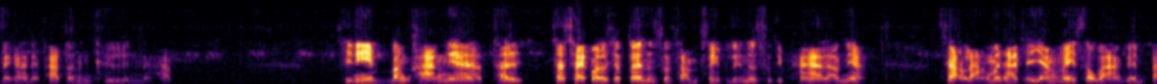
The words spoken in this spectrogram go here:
ในการถ่ายภาพตอนกลางคืนนะครับ ทีนี้บางครั้งเนี่ยถ้าถ้าใช้ความเร็วชัตเตอร์หนึ่งส่วนสามสิบหรือหนึ่งส่วนสิบห้าแล้วเนี่ยฉากหลังมันอาจจะยังไม่สว่างเกินไป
